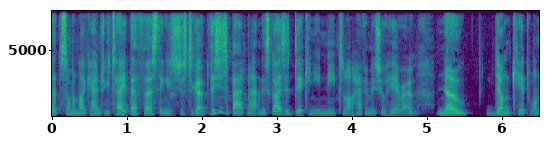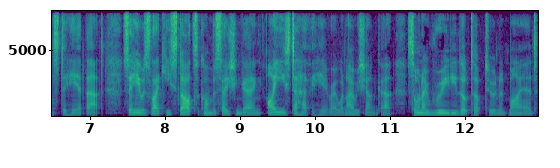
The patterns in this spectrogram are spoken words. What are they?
uh, someone like Andrew Tate, their first thing is just to go, "This is a bad man. This guy's a dick, and you need to not have him as your hero." No young kid wants to hear that. So he was like, he starts a conversation going, "I used to have a hero when I was younger, someone I really looked up to and admired,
